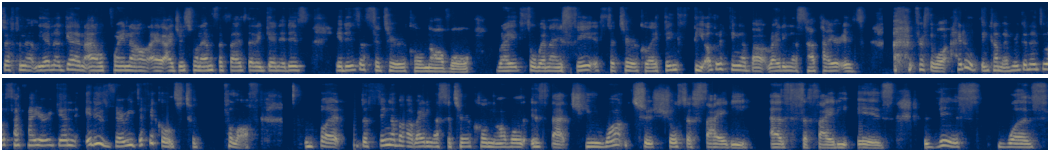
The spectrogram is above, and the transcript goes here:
definitely, and again, I'll point out. I, I just want to emphasize that again. It is it is a satirical novel, right? So when I say it's satirical, I think the other thing about writing a satire is, first of all, I don't think I'm ever going to do a satire again. It is very difficult to pull off. But the thing about writing a satirical novel is that you want to show society as society is. This was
